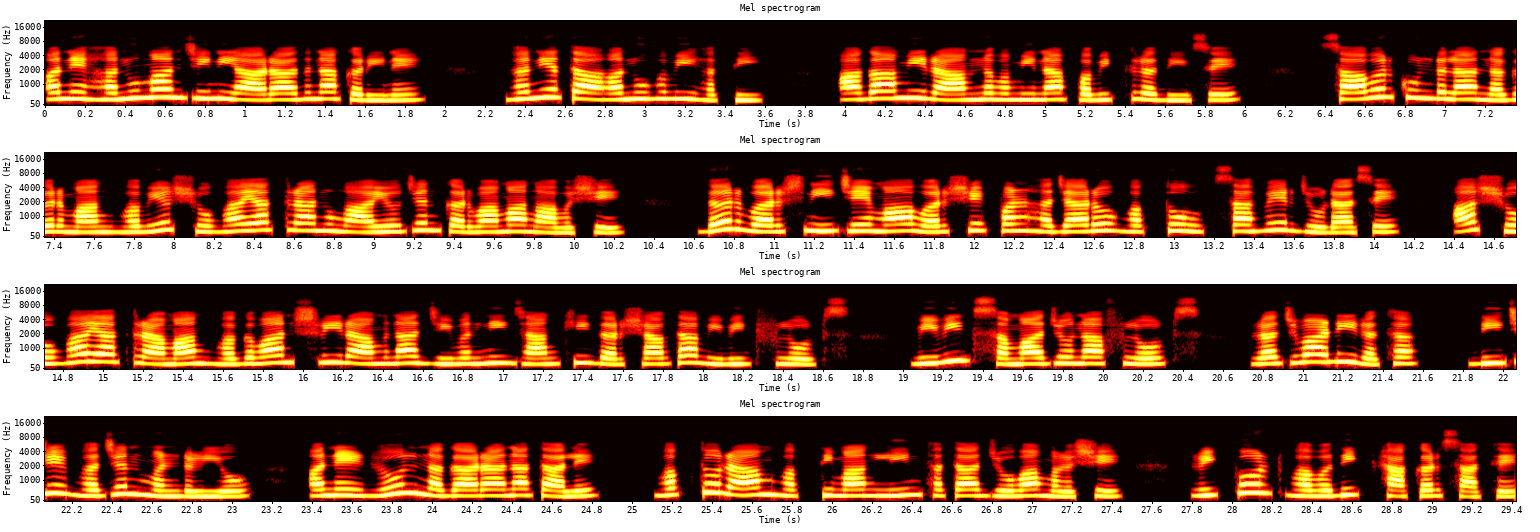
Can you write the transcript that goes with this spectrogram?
અને હનુમાનજીની આરાધના કરીને ધન્યતા અનુભવી હતી આગામી રામનવમીના પવિત્ર દિવસે સાવરકુંડલા નગરમાં ભવ્ય શોભાયાત્રાનું આયોજન કરવામાં આવશે દર વર્ષની જેમ આ વર્ષે પણ હજારો ભક્તો ઉત્સાહભેર જોડાશે આ શોભાયાત્રામાં ભગવાન શ્રી રામના જીવનની ઝાંખી દર્શાવતા વિવિધ ફ્લોટ્સ વિવિધ સમાજોના ફ્લોટ્સ રજવાડી રથ ડીજે ભજન મંડળીઓ અને ઢોલ નગારાના તાલે ભક્તો રામ ભક્તિમાં લીન થતા જોવા મળશે રિપોર્ટ ભવદીપ ઠાકર સાથે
